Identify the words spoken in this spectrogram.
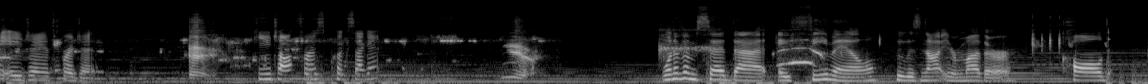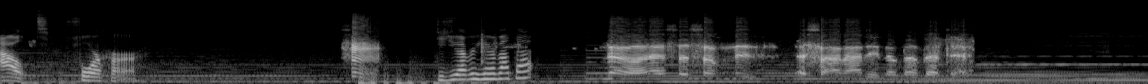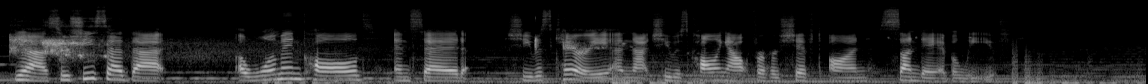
Hey AJ, it's Bridgette. Hey, Can you talk for a quick second? yeah. One of them said that a female who is not your mother called out for her. Hmm. Did you ever hear about that? No, that's, that's something new. That's something I didn't know nothing about that. Yeah, so she said that a woman called and said she was Kerry and that she was calling out for her shift on Sunday, I believe.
